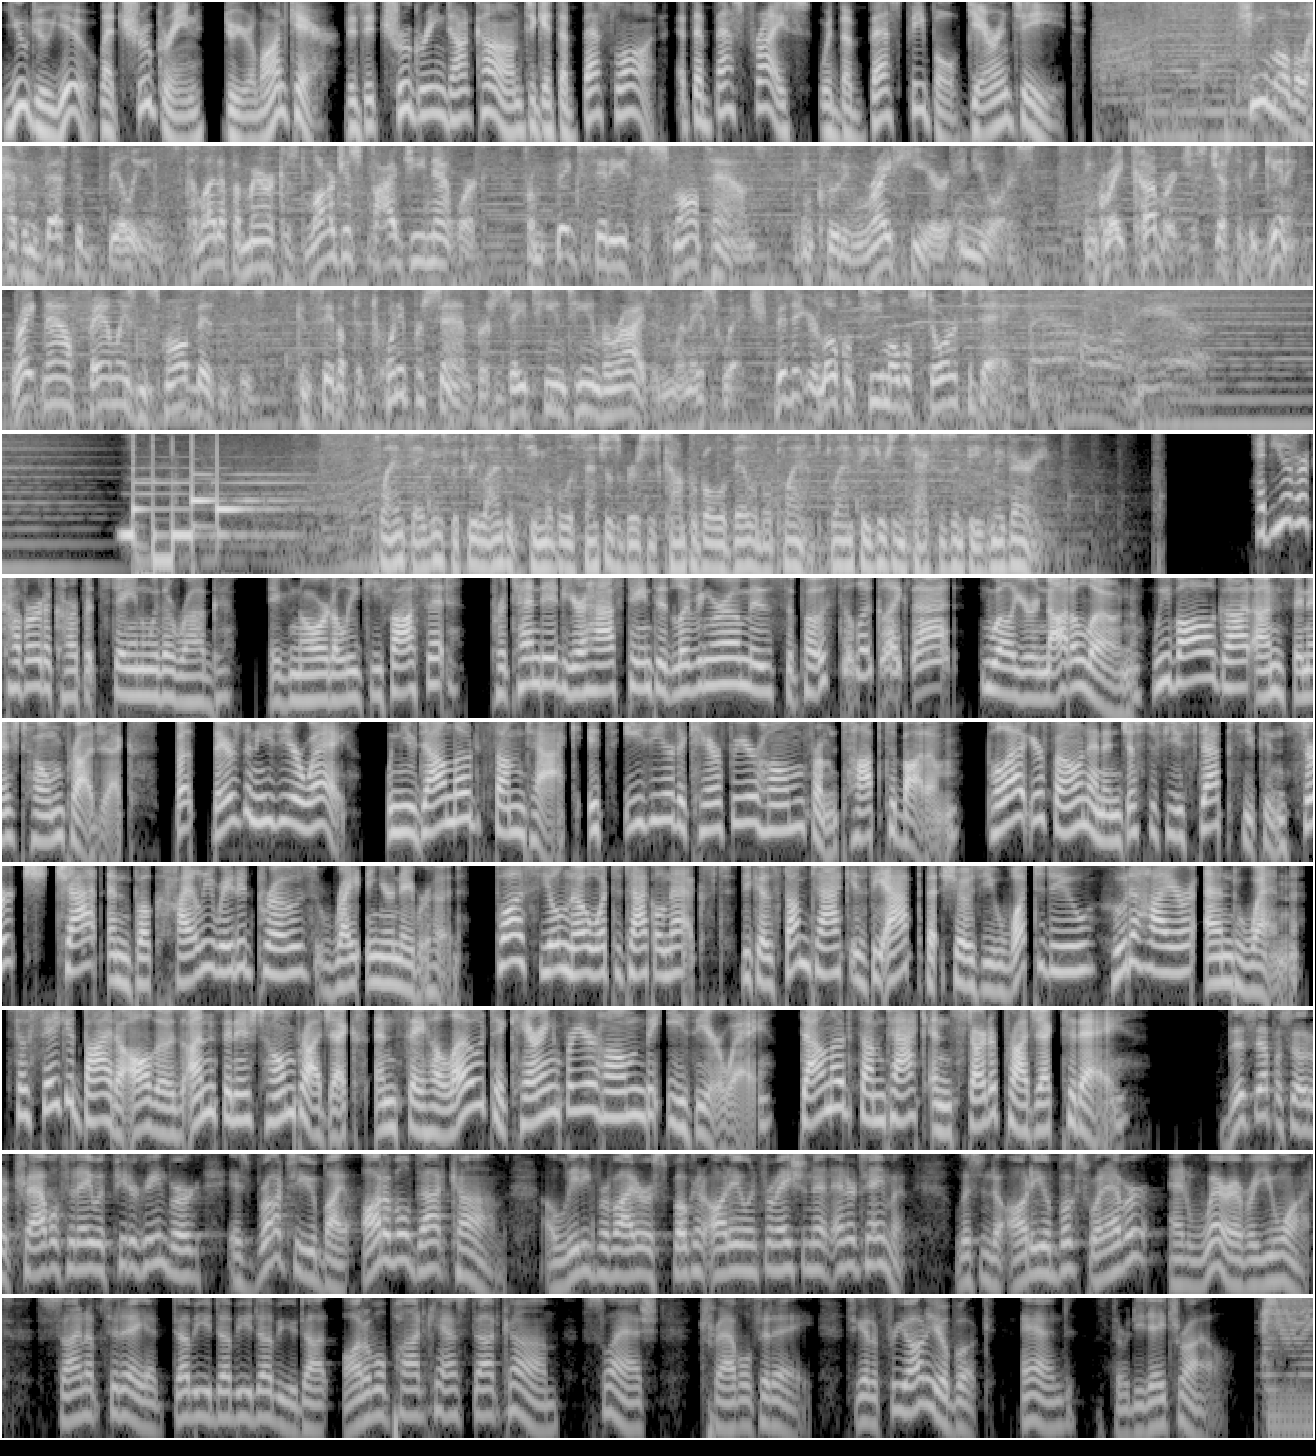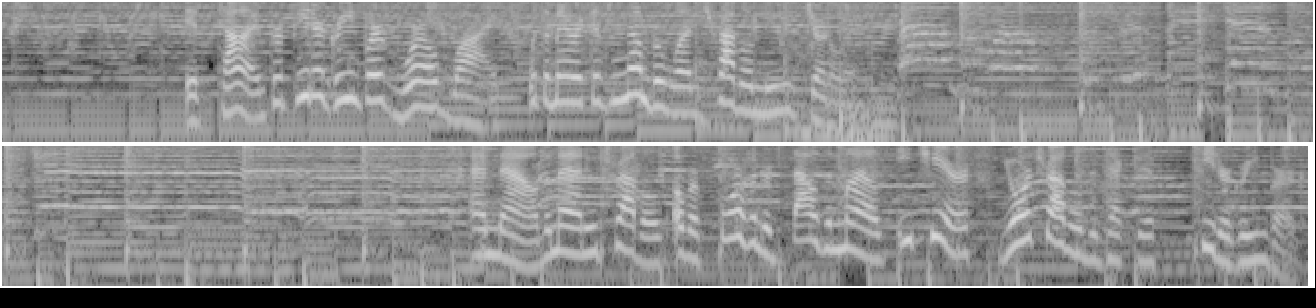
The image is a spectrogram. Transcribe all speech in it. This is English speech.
You do you. Let TruGreen do your lawn care. Visit trugreen.com to get the best lawn at the best price with the best people guaranteed. T-Mobile has invested billions to light up America's largest 5G network from big cities to small towns, including right here in yours. And great coverage is just the beginning. Right now, families and small businesses can save up to 20% versus AT&T and Verizon when they switch. Visit your local T-Mobile store today. Plan savings with three lines of T Mobile Essentials versus comparable available plans. Plan features and taxes and fees may vary. Have you ever covered a carpet stain with a rug? Ignored a leaky faucet? Pretended your half painted living room is supposed to look like that? Well, you're not alone. We've all got unfinished home projects. But there's an easier way. When you download Thumbtack, it's easier to care for your home from top to bottom. Pull out your phone, and in just a few steps, you can search, chat, and book highly rated pros right in your neighborhood. Plus, you'll know what to tackle next because Thumbtack is the app that shows you what to do, who to hire, and when. So say goodbye to all those unfinished home projects and say hello to caring for your home the easier way. Download Thumbtack and start a project today. This episode of Travel Today with Peter Greenberg is brought to you by Audible.com, a leading provider of spoken audio information and entertainment. Listen to audiobooks whenever and wherever you want. Sign up today at www.audiblepodcast.com slash travel today to get a free audiobook and 30-day trial. It's time for Peter Greenberg Worldwide with America's number one travel news journalist. And now, the man who travels over 400,000 miles each year, your travel detective, Peter Greenberg.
